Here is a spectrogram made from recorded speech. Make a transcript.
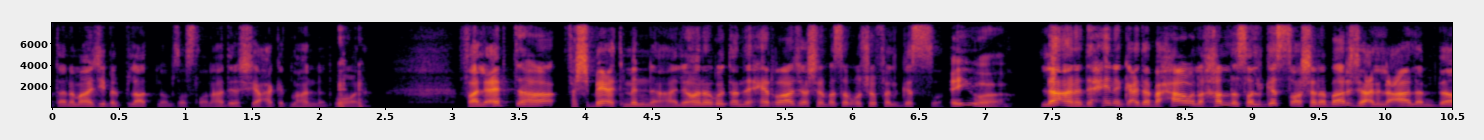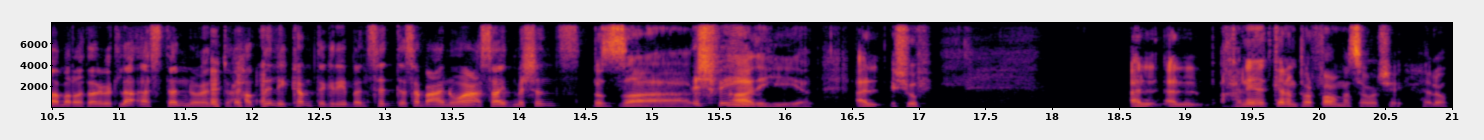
90% أنا ما أجيب ال platinums أصلا هذه الأشياء حقت مهند مو أنا. فلعبتها فشبعت منها اللي هو أنا قلت أنا الحين راجع عشان بس أبغى أشوف القصة. أيوه. لا أنا دحين قاعد بحاول أخلص القصة عشان ابى أرجع للعالم ده مرة ثانية. قلت لا استنوا أنتوا حاطين لي كم تقريبا ستة سبعة أنواع سايد ميشنز بالضبط. إيش فيه؟ هذه هي. شوف ال... ال... خلينا نتكلم performance أول شيء حلو؟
